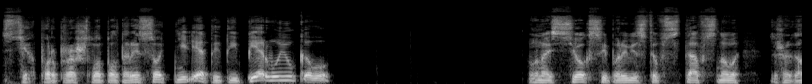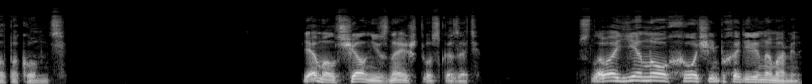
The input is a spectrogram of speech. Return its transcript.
С тех пор прошло полторы сотни лет, и ты первый у кого. Он осекся и, порывисто встав, снова зашагал по комнате. Я молчал, не зная, что сказать. Слова Еноха очень походили на мамины.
